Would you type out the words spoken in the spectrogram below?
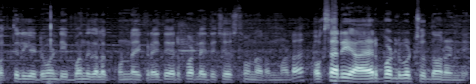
భక్తులకి ఎటువంటి ఇబ్బంది కలగకుండా ఇక్కడైతే ఏర్పాట్లు అయితే చేస్తున్నారనమాట ఒకసారి ఆ ఏర్పాట్లు కూడా చూద్దాం రండి.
